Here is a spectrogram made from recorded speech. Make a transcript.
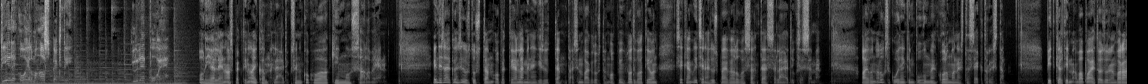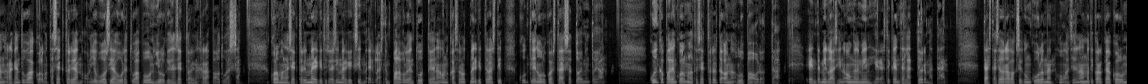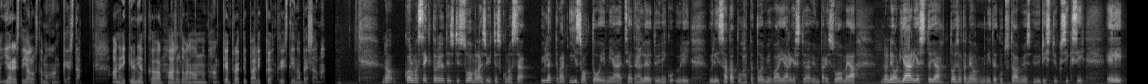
Tiedeohjelma-aspekti. Yle Puhe. On jälleen aspektin aika. Lähetyksen kokoaa Kimmo Salveen. Entisaikojen sisustusta, opettajan lämminhenkisyyttä tai sen vaikutusta oppimismotivaatioon sekä itsenäisyyspäivää luvassa tässä lähetyksessämme. Aivan aluksi kuitenkin puhumme kolmannesta sektorista – Pitkälti vapaaehtoisuuden varaan rakentuvaa kolmatta sektoria on jo vuosia huudettu apuun julkisen sektorin rapautuessa. Kolmannen sektorin merkitys esimerkiksi erilaisten palvelujen tuottajana on kasvanut merkittävästi kuntien ulkoistaessa toimintojaan. Kuinka paljon kolmannelta sektorilta on lupa odottaa? Entä millaisiin ongelmiin järjestökentällä törmätään? Tästä seuraavaksi, kun kuulemme Humanistisen ammattikorkeakoulun järjestöjalostamo-hankkeesta. Anne Hikkinen jatkaa, haaseltavana on hankkeen projektipäällikkö Kristiina Vesama. No, kolmas sektori on tietysti suomalaisessa yhteiskunnassa yllättävän iso toimija, että sieltähän löytyy niin kuin yli, yli 100 000 toimivaa järjestöä ympäri Suomea. No ne on järjestöjä, toisaalta ne on, niitä kutsutaan myös yhdistyksiksi. Eli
